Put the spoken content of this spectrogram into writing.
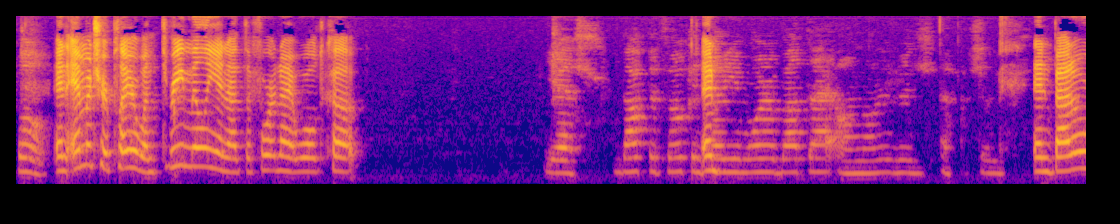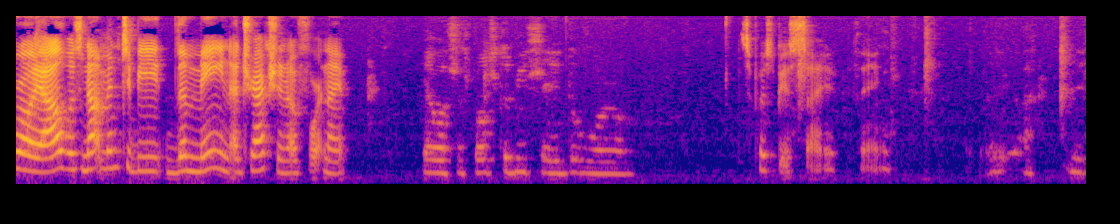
Whoa. An amateur player won 3 million at the Fortnite World Cup. Yes. Dr. Phil can And- tell you more about that on one of his episodes. And Battle Royale was not meant to be the main attraction of Fortnite. It was supposed to be Save the World. It's supposed to be a side thing. This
